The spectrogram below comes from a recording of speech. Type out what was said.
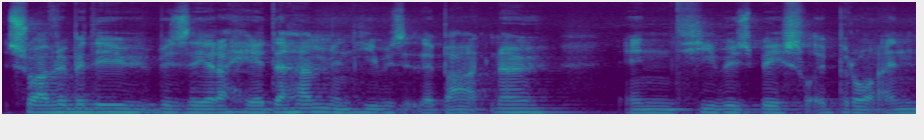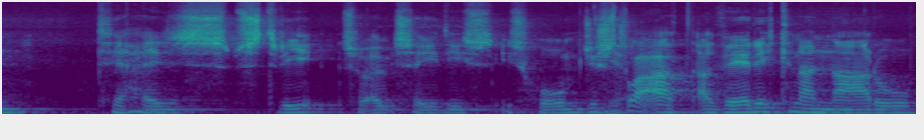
So everybody was there ahead of him, and he was at the back now, and he was basically brought in to his street, so outside his, his home, just Yeah. like a, a very kind of narrow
